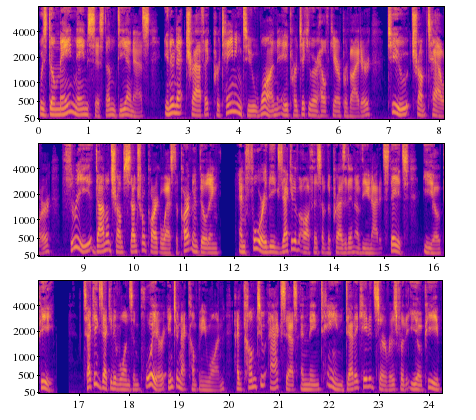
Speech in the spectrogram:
was domain name system DNS internet traffic pertaining to 1 a particular healthcare provider, 2 Trump Tower, 3 Donald Trump's Central Park West apartment building, and 4 the executive office of the President of the United States, EOP. Tech Executive One's employer, Internet Company One, had come to access and maintain dedicated servers for the EOP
